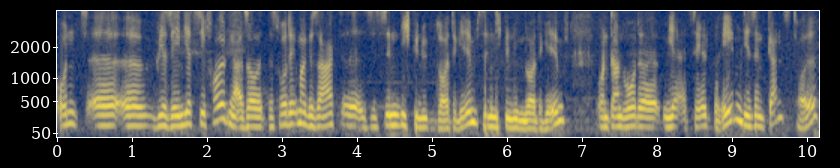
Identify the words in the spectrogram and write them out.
Und äh, wir sehen jetzt die Folgen. Also das wurde immer gesagt, äh, es sind nicht genügend Leute geimpft, sind nicht genügend Leute geimpft. Und dann wurde mir erzählt, Bremen, die sind ganz toll.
